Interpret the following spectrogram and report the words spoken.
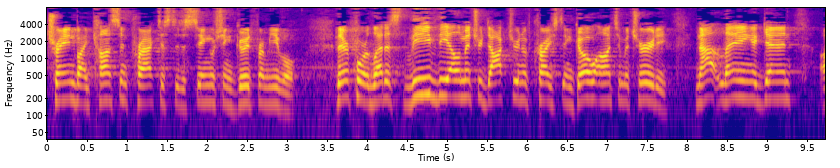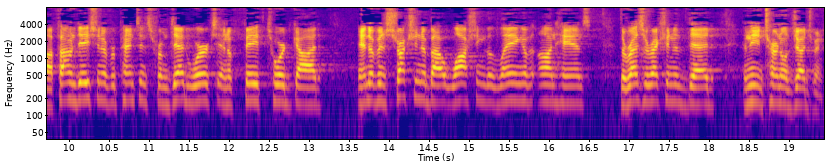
trained by constant practice to distinguishing good from evil. Therefore, let us leave the elementary doctrine of Christ and go on to maturity, not laying again a foundation of repentance from dead works and of faith toward God, and of instruction about washing the laying of, on hands, the resurrection of the dead, and the eternal judgment.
